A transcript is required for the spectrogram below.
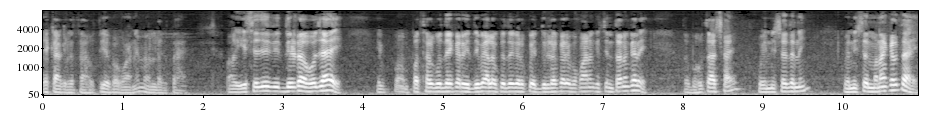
एकाग्रता होती है, भगवान में मन लगता है। और इसे यदि दृढ़ हो जाए पत्थर को देकर दीवार को देकर कोई दृढ़ करे, भगवान की चिंता न करे तो बहुत अच्छा है, कोई निषेध नहीं, कोई निषेध मना करता है,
